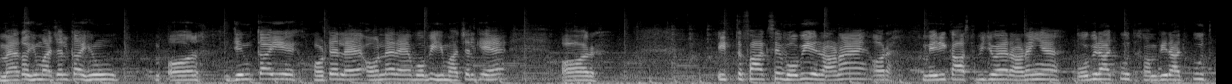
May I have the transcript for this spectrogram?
मैं तो हिमाचल का ही हूँ और जिनका ये होटल है ऑनर है, वो भी हिमाचल के हैं। और इत्तेफाक से वो भी राणा है और मेरी कास्ट भी जो है राणा ही है। वो भी राजपूत, हम भी राजपूत।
